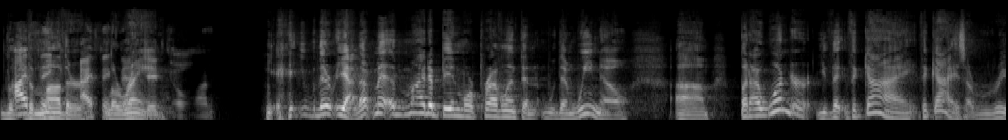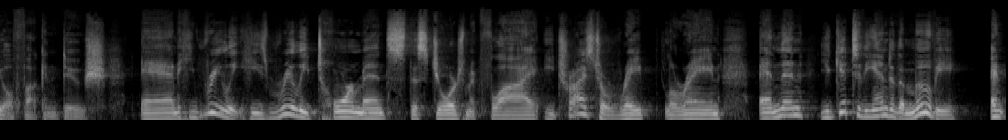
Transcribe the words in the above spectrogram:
the, the think, mother, I think Lorraine. That did go on. there, yeah, that may, might have been more prevalent than than we know. Um, but I wonder the, the guy the guy is a real fucking douche. And he really, he's really torments this George McFly. He tries to rape Lorraine, and then you get to the end of the movie, and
